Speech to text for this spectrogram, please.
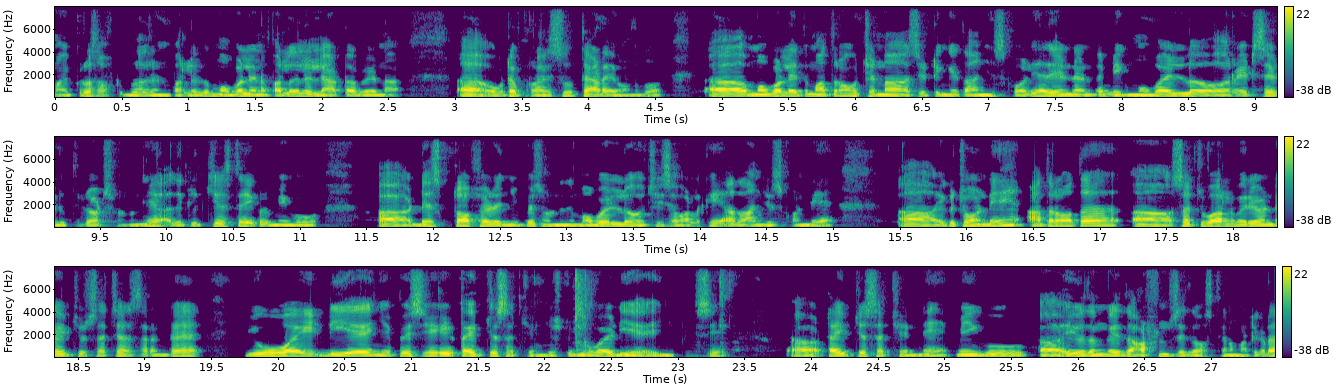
మైక్రోసాఫ్ట్ బ్రౌజర్ అయినా పర్లేదు మొబైల్ అయినా పర్లేదు లేదా ల్యాప్టాప్ అయినా ఒకటే ప్రైస్ తేడా ఉండదు. మొబైల్ అయితే మాత్రం ఒక చిన్న సెట్టింగ్ అయితే ఆన్ చేసుకోవాలి. అదేంటంటే మీకు మొబైల్లో రైట్ సైడ్ త్రీ డాట్స్ ఉంటుంది. అది క్లిక్ చేస్తే ఇక్కడ మీకు డెస్క్టాప్ సైడ్ అని చెప్పేసి ఉంటుంది మొబైల్లో చేసే వాళ్ళకి అది ఆన్ చేసుకోండి. ఇక్కడ చూడండి. ఆ తర్వాత సర్చ్ బార్లో మీరు ఏమైనా టైప్ చేసి సెర్చ్ చేస్తారంటే యూఐడిఏ అని చెప్పేసి టైప్ చేసి సెర్చ్ చేయండి. జస్ట్ యూఐడిఏ అని చెప్పేసి టైప్ చేసి సెర్చ్ చేయండి. మీకు ఏ విధంగా అయితే ఆప్షన్స్ అయితే వస్తాయి అనమాట ఇక్కడ.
